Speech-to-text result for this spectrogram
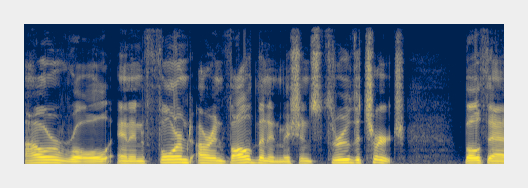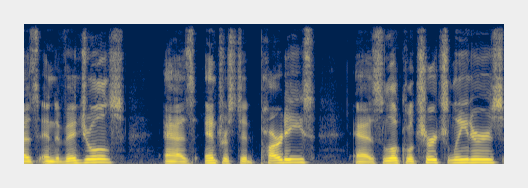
our role and informed our involvement in missions through the church, both as individuals, as interested parties, as local church leaders,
